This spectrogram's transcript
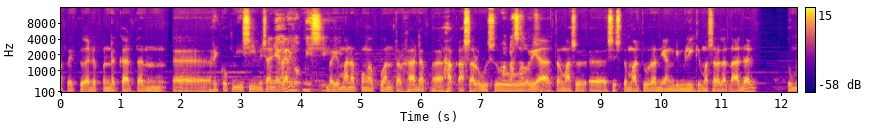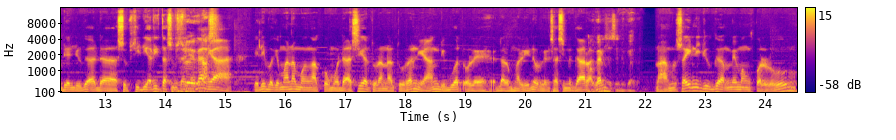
apa itu ada pendekatan uh, rekognisi misalnya ya, kan, rekognisi. bagaimana pengakuan terhadap uh, hak asal usul, hak asal usul. ya termasuk uh, sistem aturan yang dimiliki masyarakat adat. Kemudian juga ada subsidiaritas, misalnya kan ya. Jadi bagaimana mengakomodasi aturan-aturan yang dibuat oleh dalam hal ini organisasi negara kan? organisasi kan. Negara. Nah menurut saya ini juga memang perlu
